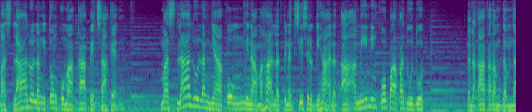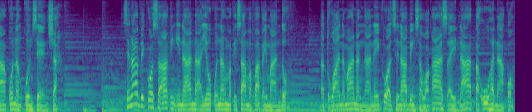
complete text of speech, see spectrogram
mas lalo lang itong kumakapit sa akin. Mas lalo lang niya akong minamahal at pinagsisilbihan at aaminin ko papadudot na nakakaramdam na ako ng konsensya. Sinabi ko sa aking ina na ayoko nang makisama pa kay Mando. Natuwa naman ang nanay ko at sinabing sa wakas ay natauhan ako.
